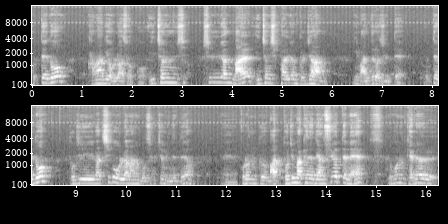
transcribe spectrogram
그때도 강하게 올랐었고 2017년 말 2018년 불장이 만들어질 때 그때도 도지가 치고 올라가는 모습이 좀 있는데요. 예, 그런 그 마- 도지 마켓에 대한 수요 때문에 요거는 개별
